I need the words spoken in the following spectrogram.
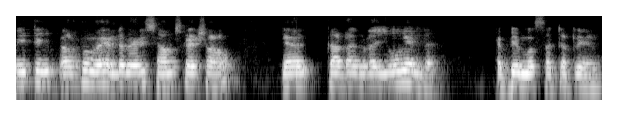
മീറ്റിംഗ് നടത്തുന്നത്. എന്റെ പേര് ശ്യാം സുരേഷാണ്. ഞാൻ കാട്ടാക്കട യൂണിയന്റെ കെ പി എം എസ് സെക്രട്ടറിയാണ്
